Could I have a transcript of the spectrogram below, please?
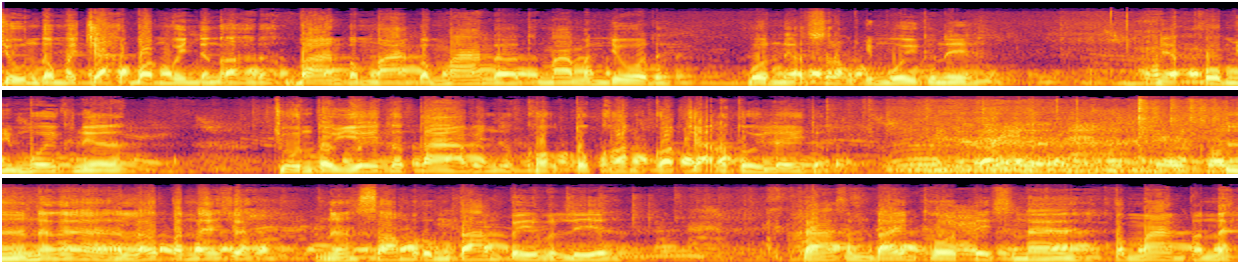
ជូនទៅម្ចាស់ប៉ុនវិញទាំងអស់បានប្រមាណប្រមាណដល់អាត្មាមិនយកទេបុណ្យអ្នកស្រុកជាមួយគ្នា អ្នកភូមិជាមួយគ្នាជូនទៅយាយទៅតាវិញទៅក្រកទុកគ្រាន់គាត់ចាក់ទៅលេខទៅហ្នឹងឥឡូវប៉ុណ្ណេះចុះនឹងសំរុំតាមពេលវេលា ការសម្ដែងធម៌ទេសនាប្រមាណប៉ុណ្ណេះ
